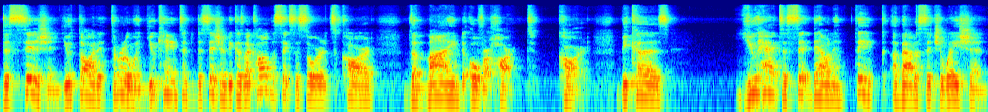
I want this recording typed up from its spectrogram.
decision, you thought it through, and you came to the decision because I call the Six of Swords card the mind over heart card because you had to sit down and think about a situation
